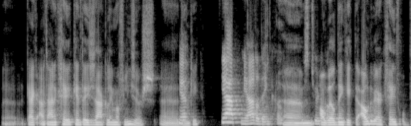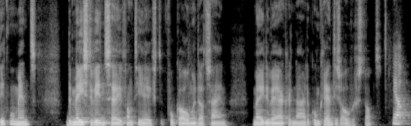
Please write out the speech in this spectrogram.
uh, kijk, uiteindelijk kent deze zaak alleen maar verliezers, uh, ja. denk ik. Ja, ja, dat denk ik ook. Um, alhoewel denk ik de oude werkgever op dit moment de meeste winst heeft, want die heeft voorkomen dat zijn medewerker naar de concurrent is overgestapt. Ja.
